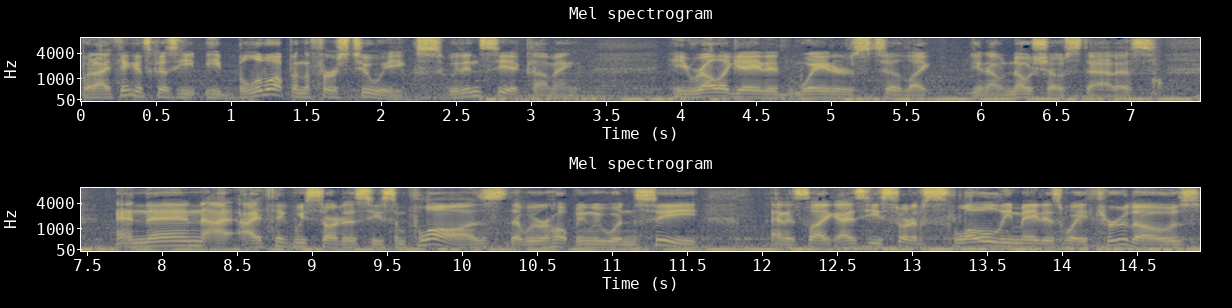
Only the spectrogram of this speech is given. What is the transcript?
But I think it's because he, he blew up in the first two weeks. We didn't see it coming. He relegated Waiters to like, you know, no show status. And then I, I, think we started to see some flaws that we were hoping we wouldn't see. And it's like, as he sort of slowly made his way through those,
